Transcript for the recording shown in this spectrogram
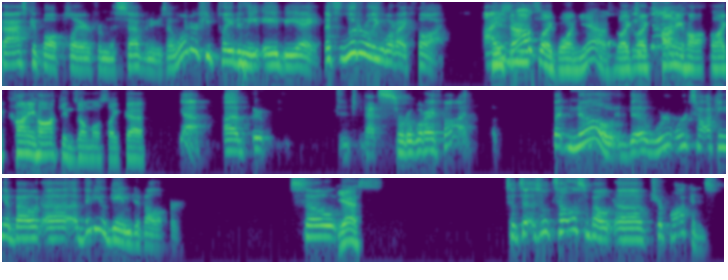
basketball player from the 70s. I wonder if he played in the ABA. That's literally what I thought. He I sounds like one, yeah, like He like Connie. Haw- like Connie Hawkins, almost like that. yeah, uh, that's sort of what I thought. But no, the, we're, we're talking about uh, a video game developer. So, Yes, so, t- so tell us about uh, Trip Hawkins.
